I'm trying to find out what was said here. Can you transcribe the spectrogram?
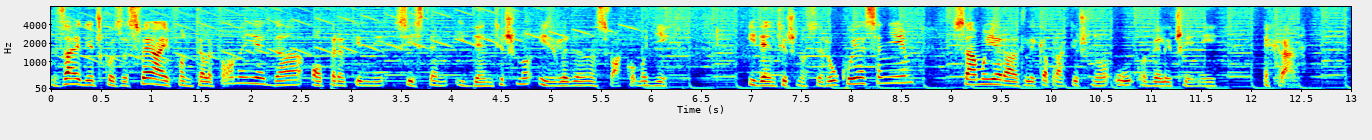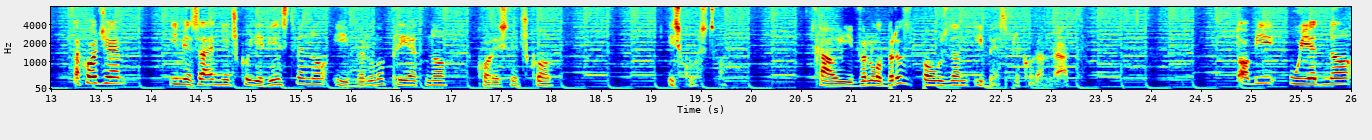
Zajedničko za sve iPhone telefone je da operativni sistem identično izgleda na svakom od njih. Identično se rukuje sa njim, samo je razlika praktično u veličini ekrana. Također im je zajedničko jedinstveno i vrlo prijatno korisničko iskustvo. Kao i vrlo brz, pouzdan i besprekoran rad. To bi ujedno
